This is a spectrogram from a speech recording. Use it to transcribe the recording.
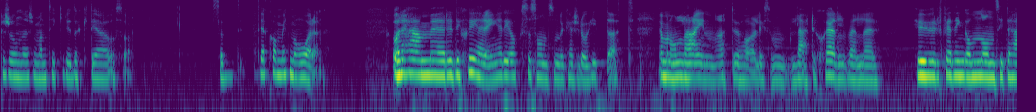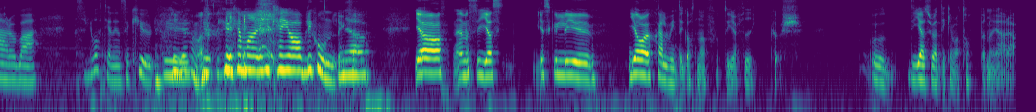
personer som man tycker är duktiga och så. Så det har kommit med åren. Och det här med redigering, är det också sånt som du kanske då hittat ja, men online? Att du har liksom lärt dig själv eller hur? För jag tänker om någon sitter här och bara Alltså det låter ju ganska kul. Hur, hur, hur, kan man, hur kan jag bli hon liksom? Ja, ja alltså jag, jag skulle ju... Jag har själv inte gått någon fotografikurs. Och jag tror att det kan vara toppen att göra.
